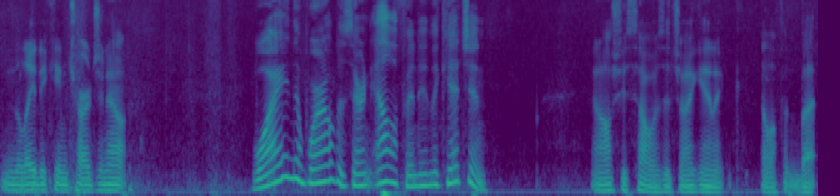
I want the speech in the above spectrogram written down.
And the lady came charging out. Why in the world is there an elephant in the kitchen? And all she saw was a gigantic elephant butt.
